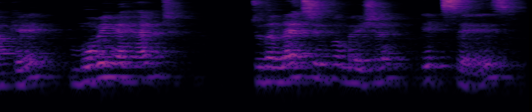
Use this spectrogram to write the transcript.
Okay, moving ahead to the next information, it says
